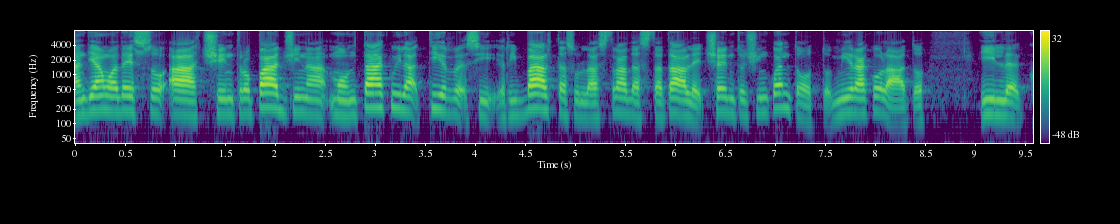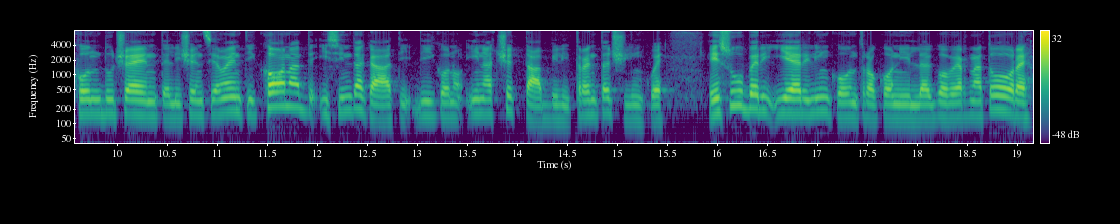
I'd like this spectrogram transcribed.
Andiamo adesso a centropagina Montaquila, tir si ribalta sulla strada statale 158, miracolato il conducente, licenziamenti Conad, i sindacati dicono inaccettabili 35 esuberi, ieri l'incontro con il governatore,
